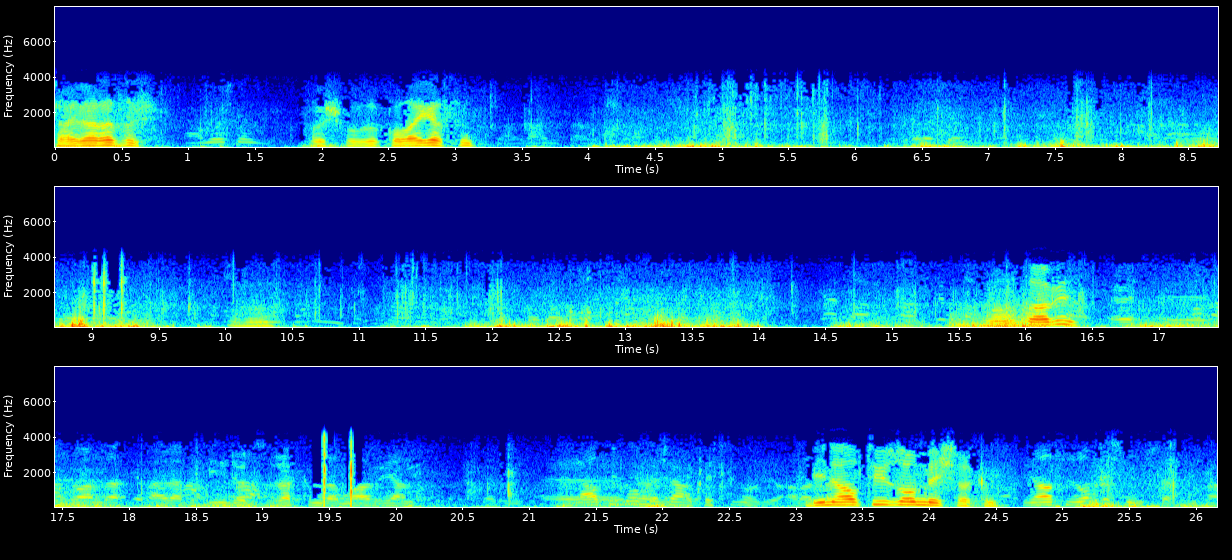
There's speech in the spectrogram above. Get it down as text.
Çaylar hazır. Hoş bulduk. Kolay gelsin. Mahmut abi Evet, e, şu anda herhalde 1400 rakımda mavi yan. E, 1615 abi. Teslim oluyor. Arada. 1615 rakım. 1615 miymiş rakım? Ha,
